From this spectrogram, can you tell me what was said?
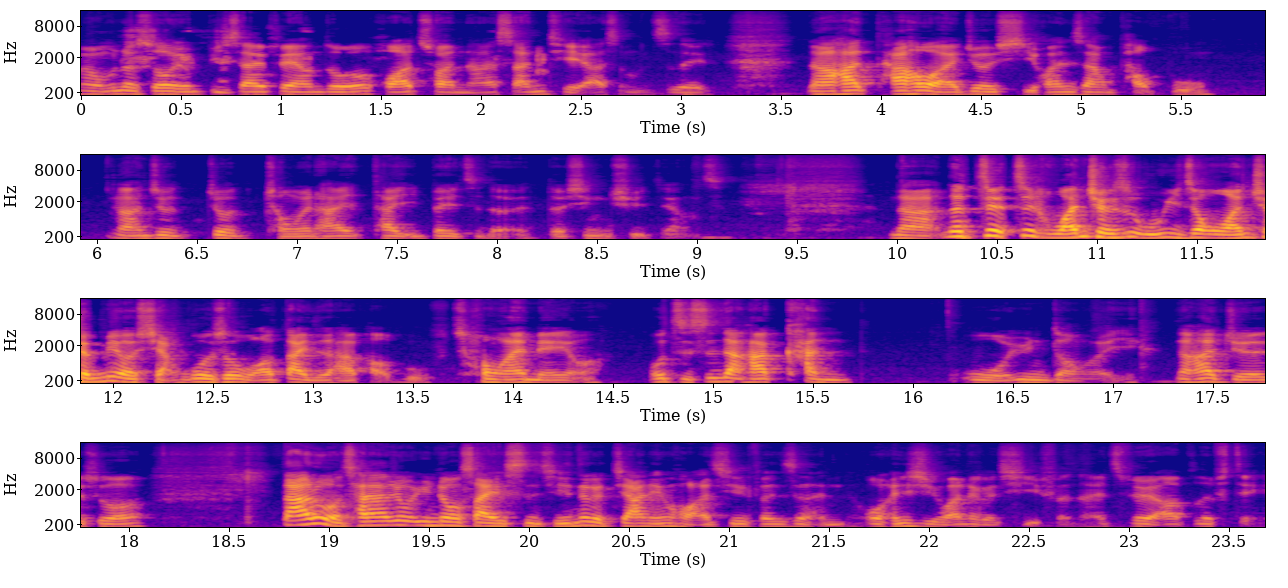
那我们那时候有比赛非常多，划船啊、三铁啊什么之类的。然后他他后来就喜欢上跑步，然后就就成为他他一辈子的的兴趣这样子。那那这这个完全是无意中，完全没有想过说我要带着他跑步，从来没有。我只是让他看我运动而已，让他觉得说，大家如果参加这个运动赛事，其实那个嘉年华气氛是很，我很喜欢那个气氛，It's very uplifting。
